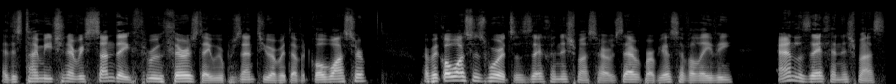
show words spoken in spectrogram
At this time, each and every Sunday through Thursday, we present to you Rabbi David Goldwasser. Rabbi Goldwasser's words, Lezecha Nishmas Harav Rabbi Yosef Alevi, and Lezecha Nishmas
